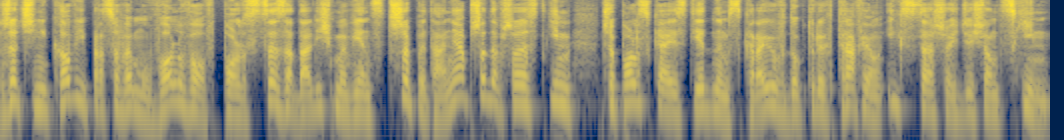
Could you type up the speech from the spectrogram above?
Rzecznikowi prasowemu Volvo w Polsce zadaliśmy więc trzy pytania. Przede wszystkim, czy Polska jest jednym z krajów, do których trafią XC60 z Chin?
